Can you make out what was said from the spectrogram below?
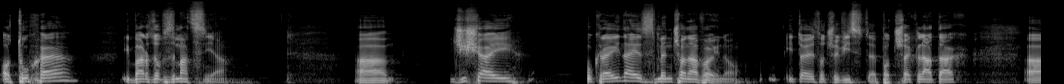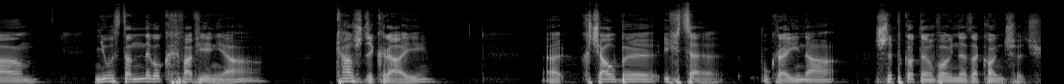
otuchę i bardzo wzmacnia. Dzisiaj Ukraina jest zmęczona wojną i to jest oczywiste. Po trzech latach nieustannego krwawienia każdy kraj e, chciałby i chce, Ukraina, szybko tę wojnę zakończyć.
